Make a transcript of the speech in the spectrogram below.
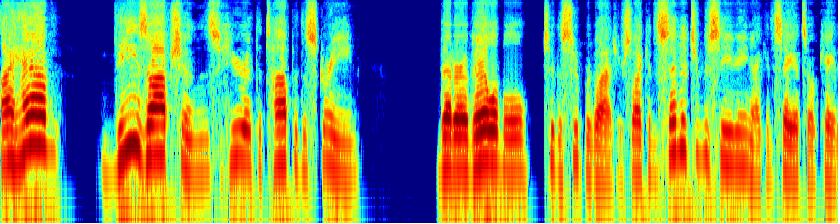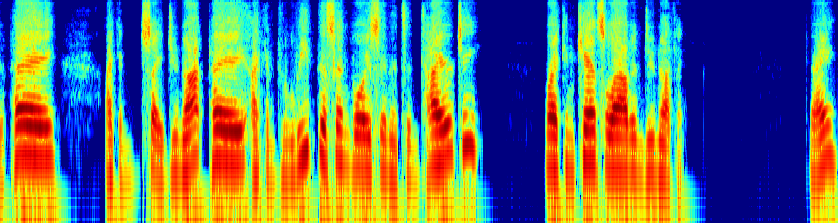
I have these options here at the top of the screen that are available to the supervisor. So I can send it to receiving, I can say it's okay to pay, I can say do not pay, I can delete this invoice in its entirety, or I can cancel out and do nothing. Okay?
